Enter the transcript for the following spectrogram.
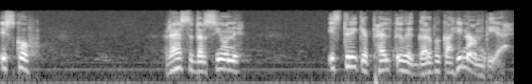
इसको रहस्यदर्शियों ने स्त्री के फैलते हुए गर्भ का ही नाम दिया है।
